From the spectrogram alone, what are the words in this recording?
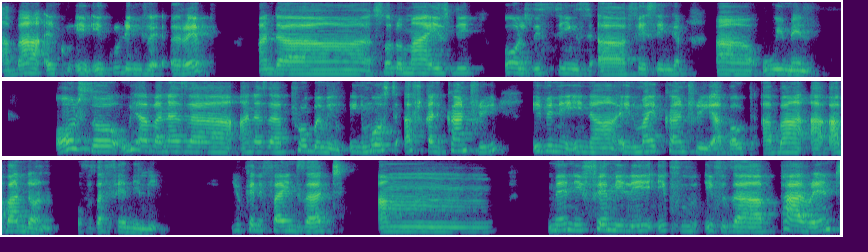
about, including rape and uh, sodomized, all these things are facing uh, women. Also, we have another, another problem in, in most African country, even in, uh, in my country, about ab abandon of the family. You can find that um, many family, if, if the parent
